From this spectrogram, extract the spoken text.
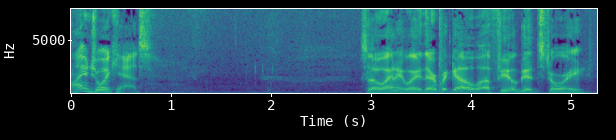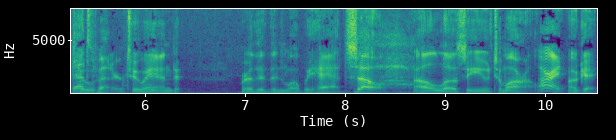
I enjoy cats. So anyway, there we go. A feel good story. That's to, better. to end rather than what we had. So I'll uh, see you tomorrow. All right. Okay.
